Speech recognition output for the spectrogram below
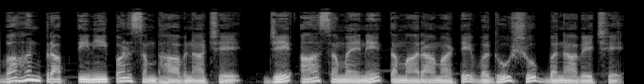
વાહન પ્રાપ્તિની પણ સંભાવના છે, જે આ સમયને તમારા માટે વધુ શુભ બનાવે છે.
